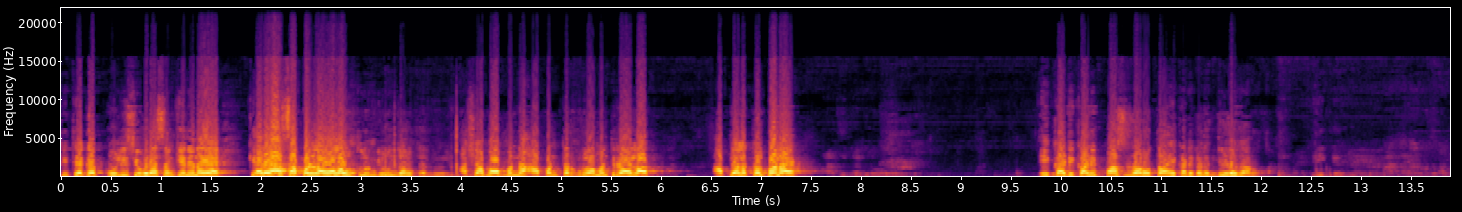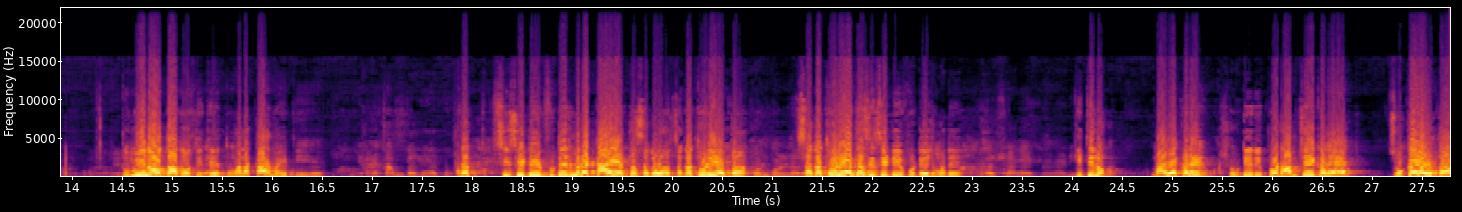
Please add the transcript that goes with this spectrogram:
तिथे काही पोलीस एवढ्या संख्येने नाही आहे की अरे हा सापडला याला उचलून घेऊन जाऊ. अशा बाबांना आपण तर गृहमंत्री राहिलात आपल्याला कल्पना आहे. एका ठिकाणी पाच हजार होता एका ठिकाणी दीड हजार होता. तुम्ही नव्हता तो हो तिथे तुम्हाला काय माहिती आहे? अरे सीसीटीव्ही फुटेजमध्ये काय येतं सगळं? सगळं थोडी येतं. सगळं थोडी येतं सीसीटीव्ही फुटेजमध्ये. किती लोक माझ्याकडे शेवटी रिपोर्ट आमच्याकडे आहे. जो काही होता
